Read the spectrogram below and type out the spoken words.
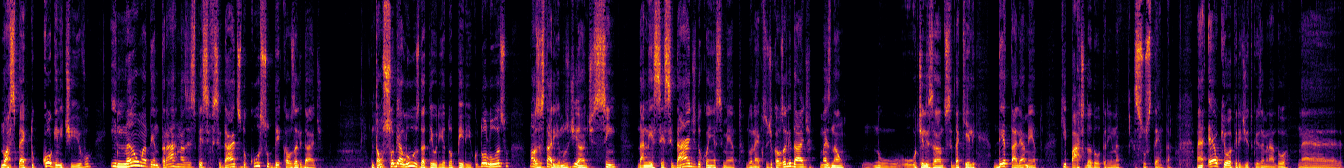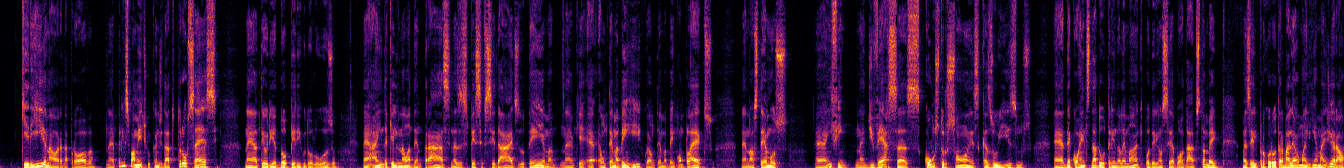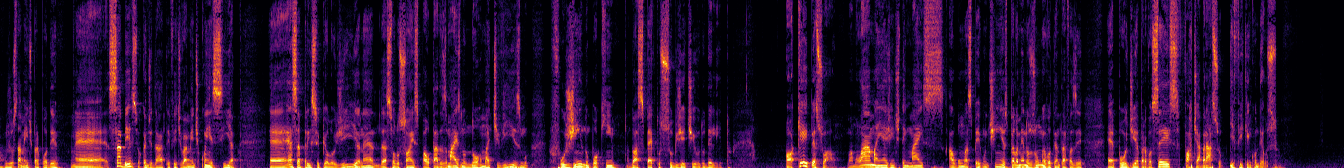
no aspecto cognitivo e não adentrar nas especificidades do curso de causalidade. Então, sob a luz da teoria do perigo doloso, nós estaríamos diante, sim, da necessidade do conhecimento do nexo de causalidade, mas não utilizando-se daquele detalhamento que parte da doutrina sustenta. Né? É o que eu acredito que o examinador né, queria na hora da prova, né, principalmente que o candidato trouxesse né, a teoria do perigo doloso, né, ainda que ele não adentrasse nas especificidades do tema, né, que é, é um tema bem rico, é um tema bem complexo. Nós temos é, enfim, né, diversas construções, casuísmos é, decorrentes da doutrina alemã que poderiam ser abordados também, mas ele procurou trabalhar uma linha mais geral, justamente para poder é, saber se o candidato efetivamente conhecia é, essa principiologia né, das soluções pautadas mais no normativismo, fugindo um pouquinho do aspecto subjetivo do delito. Ok, pessoal? Vamos lá, amanhã a gente tem mais algumas perguntinhas, pelo menos uma eu vou tentar fazer é, por dia para vocês. Forte abraço e fiquem com Deus.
